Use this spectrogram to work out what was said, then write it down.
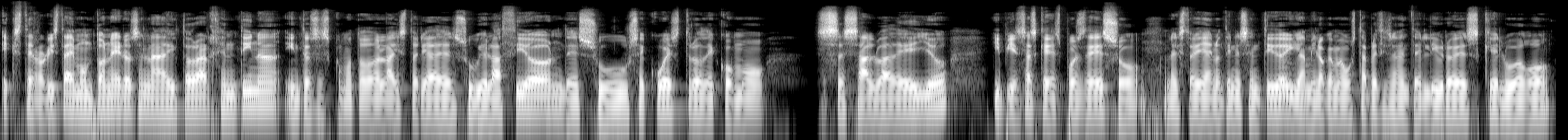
exterrorista de montoneros en la dictadura argentina, y entonces como toda la historia de su violación, de su secuestro, de cómo se salva de ello, y piensas que después de eso la historia ya no tiene sentido, y a mí lo que me gusta precisamente del libro es que luego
